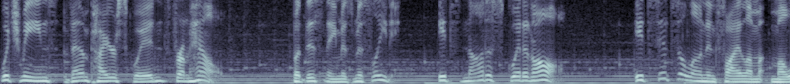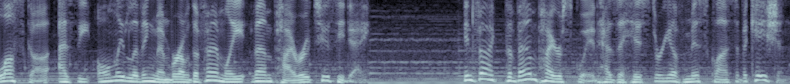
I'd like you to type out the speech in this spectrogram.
which means vampire squid from hell. But this name is misleading. It's not a squid at all. It sits alone in phylum Mollusca as the only living member of the family Vampyroteuthidae. In fact, the vampire squid has a history of misclassification.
